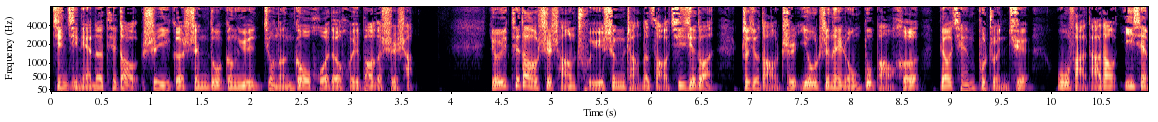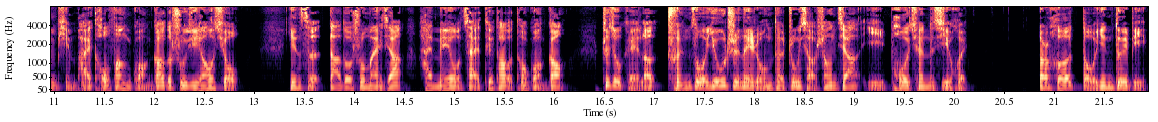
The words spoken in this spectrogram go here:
近几年的 TikTok 是一个深度耕耘就能够获得回报的市场。由于 TikTok 市场处于生长的早期阶段，这就导致优质内容不饱和，标签不准确，无法达到一线品牌投放广告的数据要求。因此，大多数卖家还没有在 TikTok 投广告，这就给了纯做优质内容的中小商家以破圈的机会。而和抖音对比，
